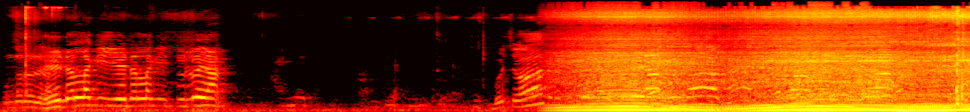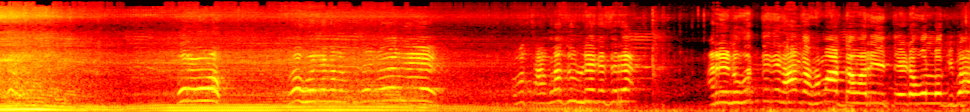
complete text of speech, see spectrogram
সুন্দর এইটার লাগি এইটার লাগি তুই লইয়া বুঝছ আমার চাংলা চুল গেছে রে আরে নগদ থেকে হাঙ্গা খামা আড্ডা মারি তো এটা বলল কি বা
